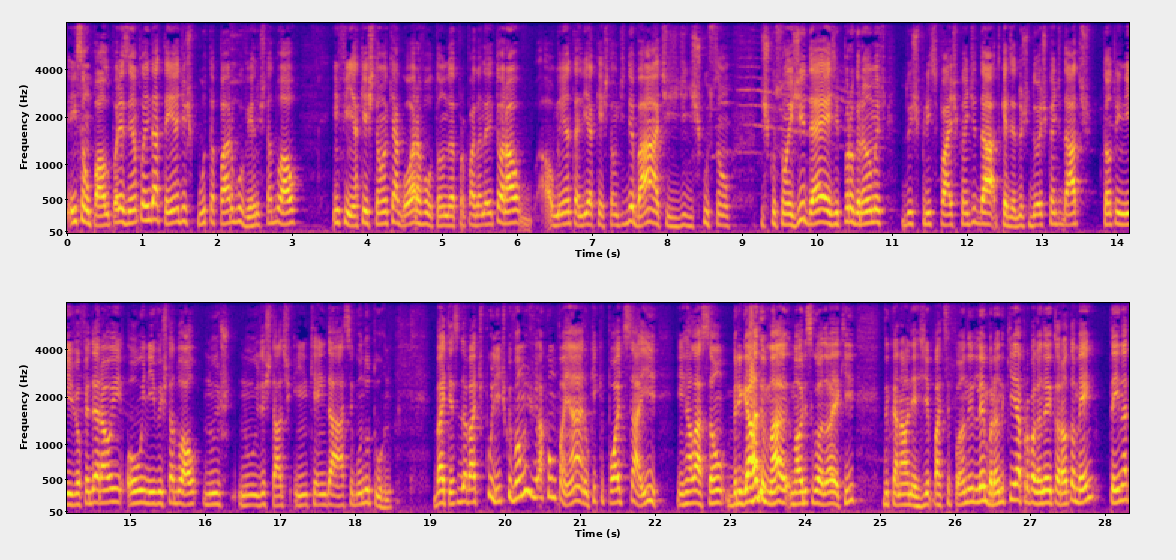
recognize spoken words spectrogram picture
Em São Paulo, por exemplo, ainda tem a disputa para o governo estadual. Enfim, a questão é que agora, voltando à propaganda eleitoral, aumenta ali a questão de debates, de discussão, discussões de ideias e programas dos principais candidatos, quer dizer, dos dois candidatos, tanto em nível federal ou em nível estadual, nos, nos estados em que ainda há segundo turno. Vai ter esse debate político e vamos acompanhar o que, que pode sair em relação. Obrigado, Maurício Godoy, aqui do canal Energia participando. E lembrando que a propaganda eleitoral também tem na,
